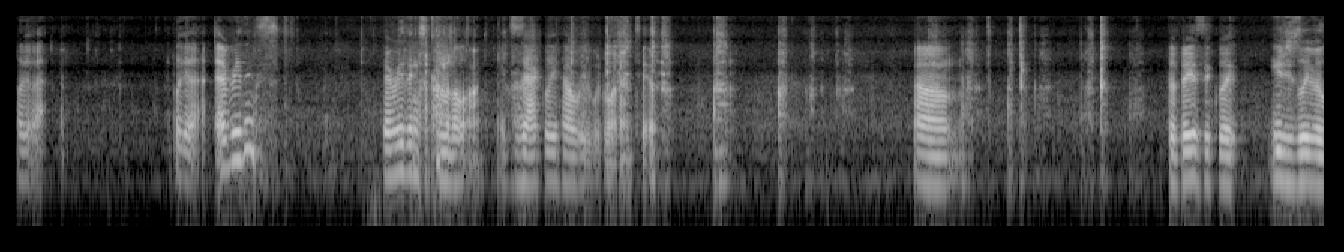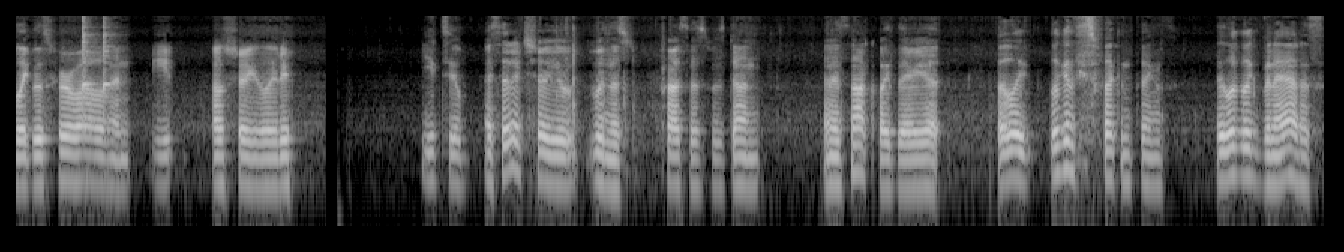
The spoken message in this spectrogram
Look at that. Look at that. Everything's everything's coming along exactly how we would want it to. Um, but basically, you just leave it like this for a while and then eat. I'll show you later. YouTube. I said I'd show you when this process was done, and it's not quite there yet. But like, look at these fucking things. They look like bananas.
